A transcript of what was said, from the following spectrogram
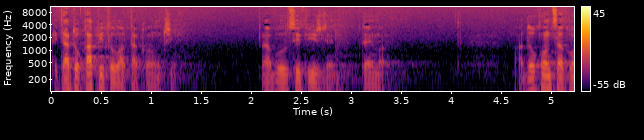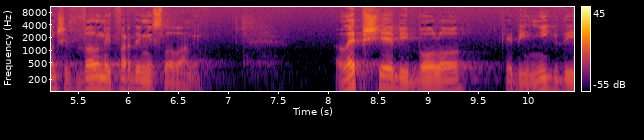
Aj táto kapitola tak končí. Na budúci týždeň téma. A dokonca končí veľmi tvrdými slovami. Lepšie by bolo, keby nikdy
